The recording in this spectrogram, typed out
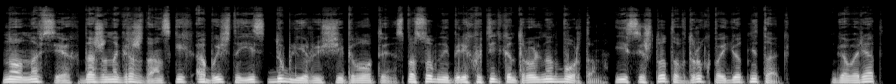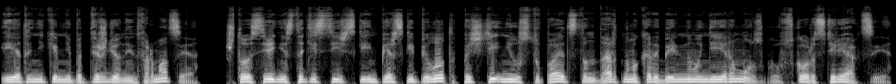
Но на всех, даже на гражданских, обычно есть дублирующие пилоты, способные перехватить контроль над бортом, если что-то вдруг пойдет не так. Говорят, и это никем не подтвержденная информация, что среднестатистический имперский пилот почти не уступает стандартному корабельному нейромозгу в скорости реакции.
